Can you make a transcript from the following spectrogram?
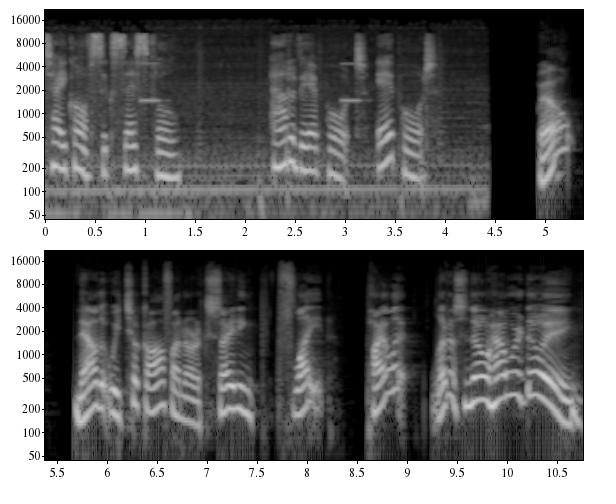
Takeoff successful. Out of airport. Airport. Well, now that we took off on our exciting flight, pilot, let us know how we're doing.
